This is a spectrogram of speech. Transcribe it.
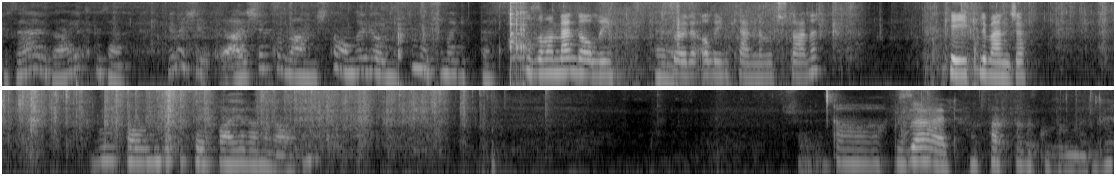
güzel gayet güzel. Değil mi? Şey, Ayşe kullanmıştı. Onu da görmüştüm. Hoşuma gitti. O zaman ben de alayım. Evet. Böyle alayım kendim 3 tane. Keyifli bence. Bu salonundaki sehpayı runner aldım. Aa, güzel. Mutfakta da kullanılabilir.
